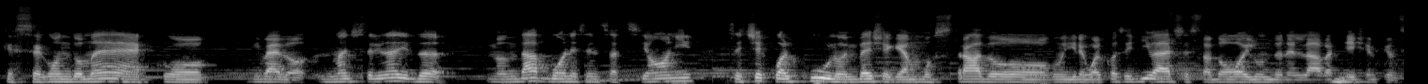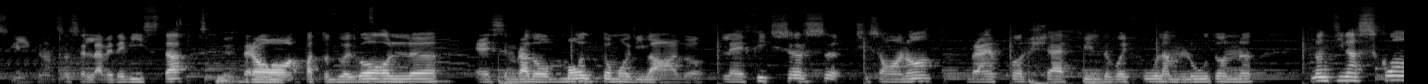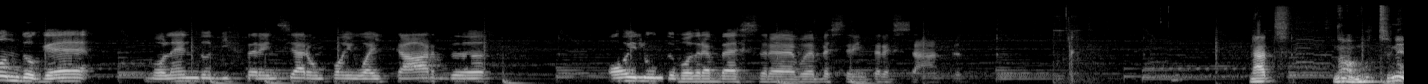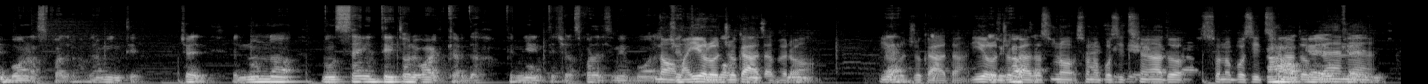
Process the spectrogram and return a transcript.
che secondo me ecco ripeto il Manchester United non dà buone sensazioni se c'è qualcuno invece che ha mostrato come dire, qualcosa di diverso è stato Oilund nella partita di Champions League. Non so se l'avete vista, sì. però ha fatto due gol, è sembrato molto motivato. Le fixtures ci sono, Brentford, Sheffield, poi Fulham, Luton. Non ti nascondo che volendo differenziare un po' in wild card Oilund potrebbe essere, potrebbe essere interessante. Naz? No, molto, me è buona la squadra, veramente. Cioè, non, non sei nel territorio wildcard per niente, cioè la squadra si è buona. No, cioè, ma io l'ho giocata però. Io eh? l'ho giocata, io l'ho, giocata, giocata. sono, sono posizionato, sono posizionato ah, okay, bene. Okay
